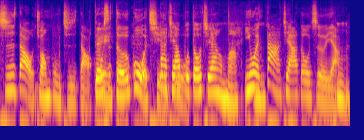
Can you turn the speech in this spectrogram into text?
知道装不知道，对或是得过且过，大家不都这样吗？因为大家都这样。嗯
